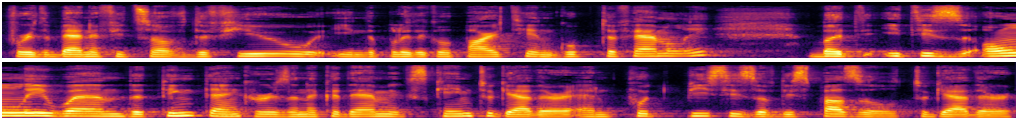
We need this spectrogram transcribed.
for the benefits of the few in the political party and Gupta family. But it is only when the think tankers and academics came together and put pieces of this puzzle together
